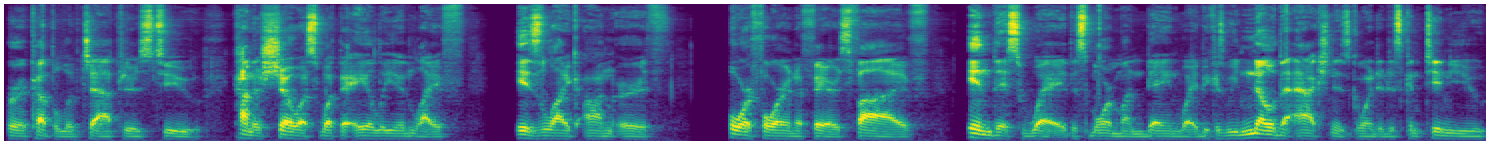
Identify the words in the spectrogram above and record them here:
for a couple of chapters to kind of show us what the alien life is like on Earth for Foreign Affairs 5 in this way, this more mundane way, because we know the action is going to just continue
